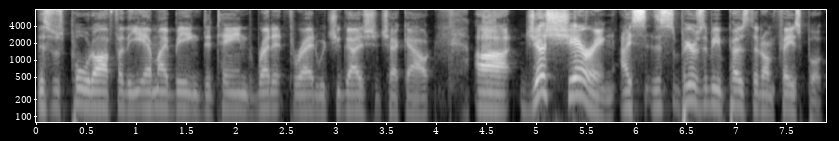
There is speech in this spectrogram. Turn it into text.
This was pulled off of the Am I Being Detained Reddit thread, which you guys should check out. Uh, just sharing, I, this appears to be posted on Facebook.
